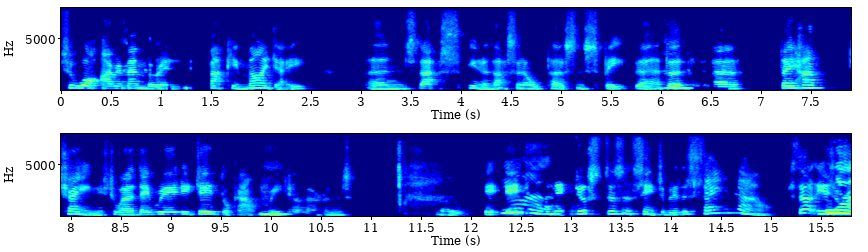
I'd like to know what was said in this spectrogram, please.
to what I remember in back in my day and that's you know that's an old person speak there, but mm. uh, they have changed where they really did look out for each other and know, it, yeah. it, and it just doesn't seem to be the same now. yeah,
